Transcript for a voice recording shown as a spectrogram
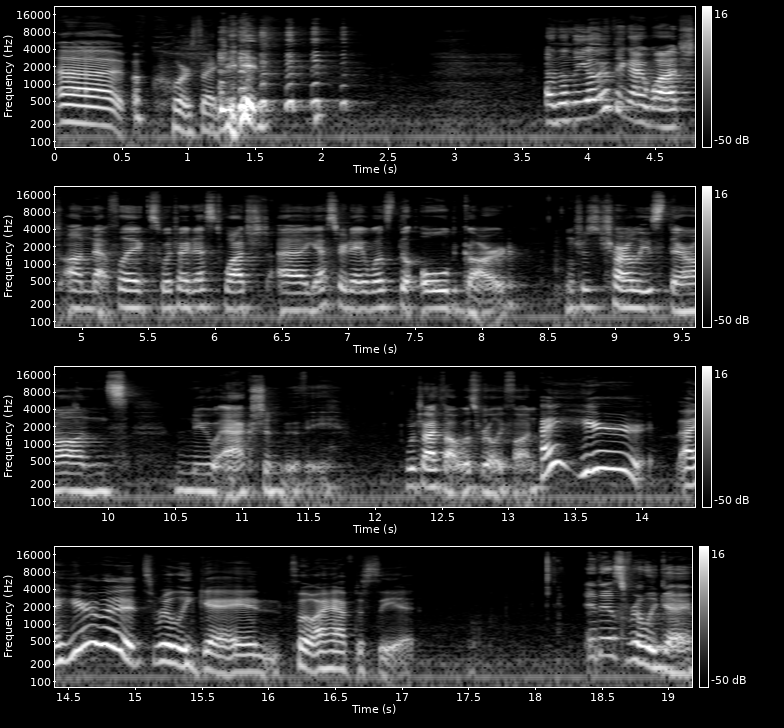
uh, of course I did. And then the other thing I watched on Netflix, which I just watched uh, yesterday, was The Old Guard, which is Charlize Theron's new action movie, which I thought was really fun. I hear I hear that it's really gay, and so I have to see it. It is really gay,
